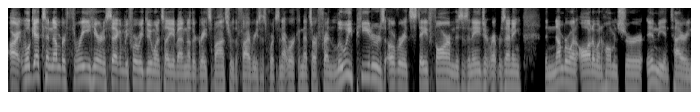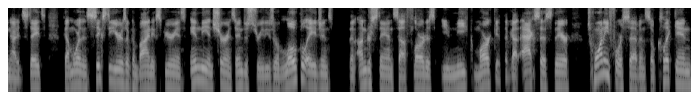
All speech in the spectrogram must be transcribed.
All right, we'll get to number three here in a second. Before we do, I want to tell you about another great sponsor of the Five Reasons Sports Network, and that's our friend Luis Peters over at State Farm. This is an agent representing the number one auto and home insurer in the entire United States. Got more than 60 years of combined experience in the insurance industry. These are local agents that understand South Florida's unique market. They've got access there 24 7. So click in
